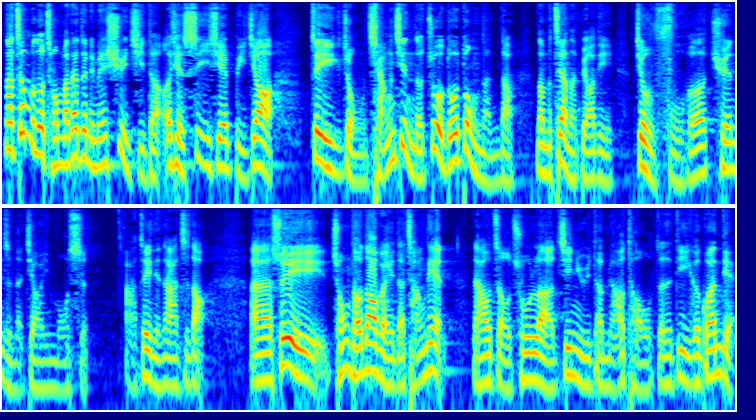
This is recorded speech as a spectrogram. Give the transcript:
那这么多筹码在这里面蓄积的，而且是一些比较这一种强劲的做多动能的，那么这样的标的就符合圈子的交易模式啊，这一点大家知道。呃，所以从头到尾的长电，然后走出了金鱼的苗头，这是第一个观点。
